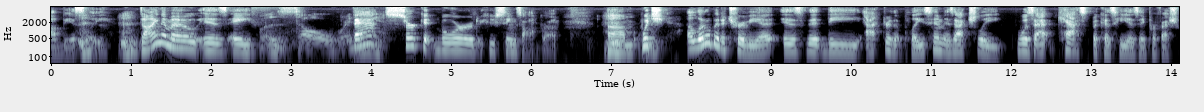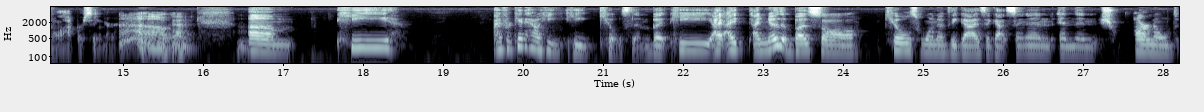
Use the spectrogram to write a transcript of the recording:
obviously. Dynamo is a Buzzsaw ready. fat circuit board who sings opera. Um, which a little bit of trivia is that the actor that plays him is actually was at cast because he is a professional opera singer. Oh, okay. Um, he, I forget how he he kills them, but he I I, I know that Buzzsaw kills one of the guys that got sent in, and then Arnold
